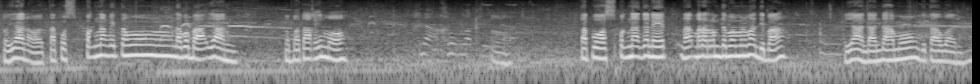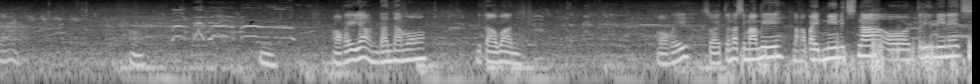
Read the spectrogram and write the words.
So yan oh, tapos pag nakita mong nababa, yan. Babatakin mo. Wala ako makita. Oh. Tapos pag naganit, na, mararamdaman mo naman, di ba? Ayan, dahan-dahan mong bitawan. Yan. Oh. Hmm. Okay, yan, dahan-dahan mong bitawan. Okay, so ito na si Mami, naka 5 minutes na or 3 minutes.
